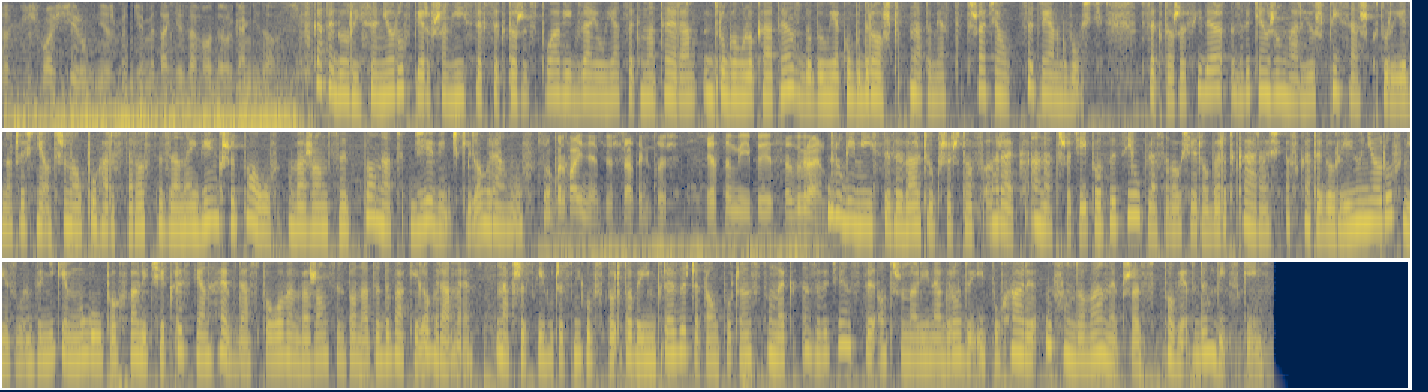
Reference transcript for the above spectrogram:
Że w przyszłości również będziemy takie zawody organizować. W kategorii seniorów pierwsze miejsce w sektorze spławik zajął Jacek Matera, drugą lokatę zdobył Jakub Droszcz, natomiast trzecią Cyprian Gwóźdź. W sektorze feeder zwyciężył Mariusz Pisarz, który jednocześnie otrzymał puchar starosty za największy połów, ważący ponad 9 kg. Super, fajnie, pierwszy raz takie coś. Jestem i pierwszy raz wygrałem. Drugie miejsce wywalczył Krzysztof Rek, a na trzeciej pozycji uplasował się Robert Karaś. W kategorii juniorów niezłym wynikiem mógł pochwalić się Krystian Hebda z połowem ważącym ponad 2 kg. Na wszystkich uczestników sportowej imprezy czekał poczęstunek. Zwycięzcy otrzymali nagrody i puchary ufundowane przez powiat dębicki.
